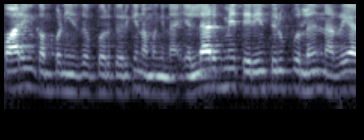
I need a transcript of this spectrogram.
ஃபாரின் கம்பெனிஸை பொறுத்த வரைக்கும் நமக்கு எல்லாருக்குமே தெரியும். திருப்பூர்லேருந்து நிறையா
